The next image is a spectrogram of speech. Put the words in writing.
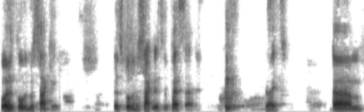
Or it's called a masake. It's called a masake. It's a pesach. right. Um,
